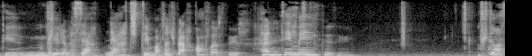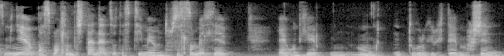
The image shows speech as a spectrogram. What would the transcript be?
тэгээ үнэхээр бас яг яг ч тийм боломж байхгүй болохоор тэгэл харин тийм ээ Гэхдээ бас миний бас боломжтой найзууд бас тийм юм тусалсан байлээ яг үнэхээр мөнгө төгрөг хэрэгтэй машин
